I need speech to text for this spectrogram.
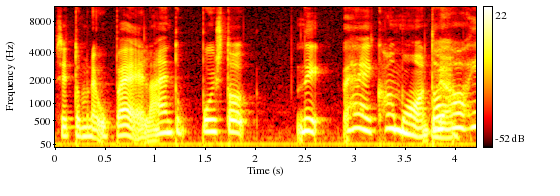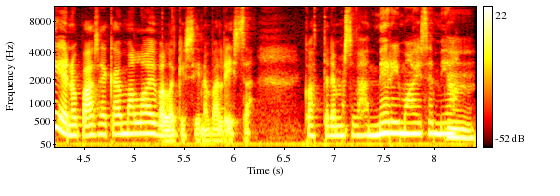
Sitten tommonen upea eläinpuisto, niin hei, come on, toi Joo. on hieno, pääsee käymään laivallakin siinä välissä, kattelemassa vähän merimaisemia. Mm.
